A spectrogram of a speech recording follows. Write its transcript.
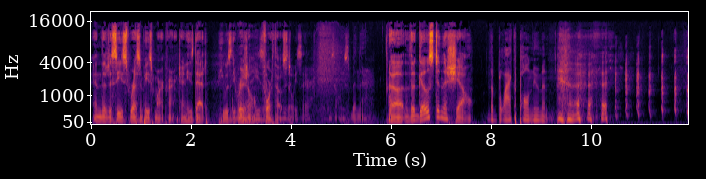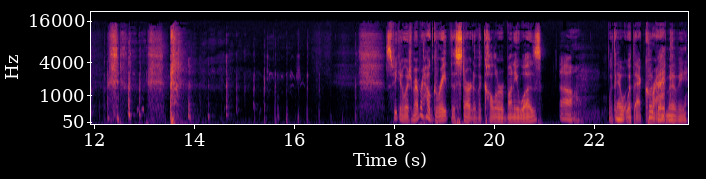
And the deceased, rest in peace, Mark Farrington. He's dead. He was the original Yeah, he's- fourth He's host. always there. He's always been there. Uh, the Ghost in the Shell. The Black Paul Newman. Speaking of which, remember how great the start of The Color of Money was? Oh, With, the, That- with that crack. great movie.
